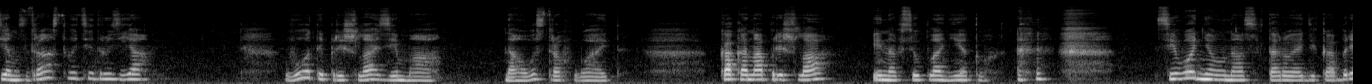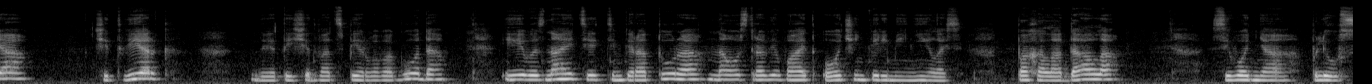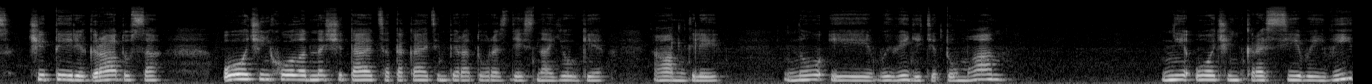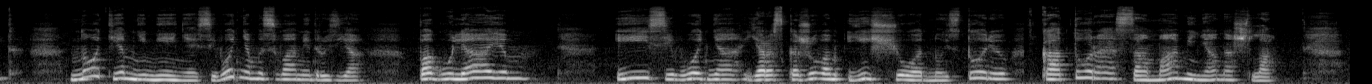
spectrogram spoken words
Всем здравствуйте, друзья! Вот и пришла зима на остров Уайт. Как она пришла и на всю планету. Сегодня у нас 2 декабря, четверг 2021 года. И вы знаете, температура на острове Уайт очень переменилась. Похолодало. Сегодня плюс 4 градуса – очень холодно считается такая температура здесь на юге Англии. Ну и вы видите туман, не очень красивый вид, но тем не менее, сегодня мы с вами, друзья, погуляем. И сегодня я расскажу вам еще одну историю, которая сама меня нашла.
